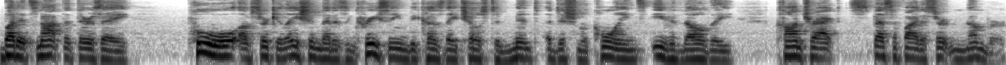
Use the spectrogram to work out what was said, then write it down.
But it's not that there's a pool of circulation that is increasing because they chose to mint additional coins, even though the contract specified a certain number.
